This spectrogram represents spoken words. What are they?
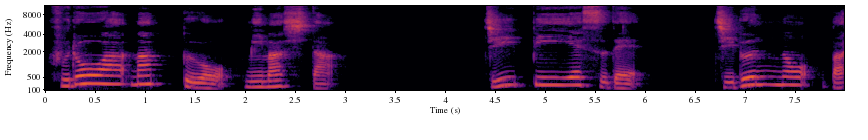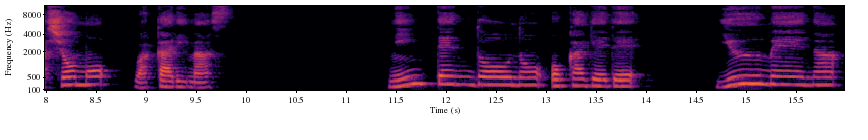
フロアマップを見ました。GPS で自分の場所もわかります。任天堂のおかげで有名な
